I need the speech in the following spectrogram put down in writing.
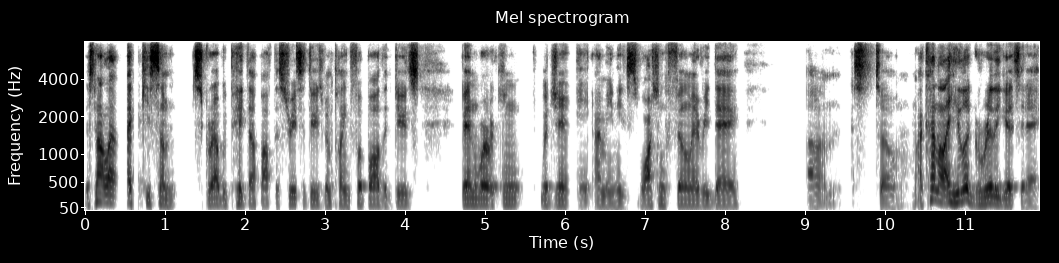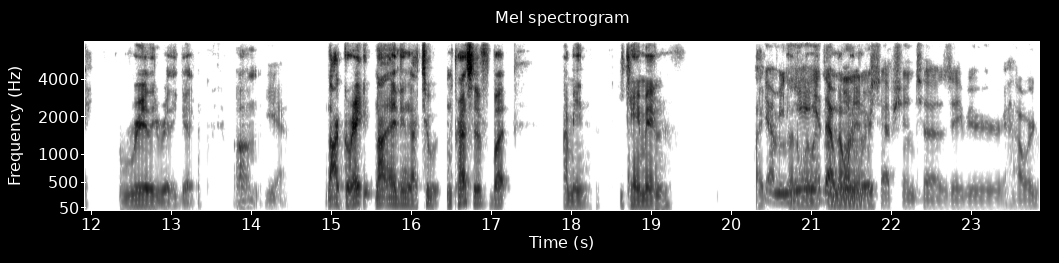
it's not like, like he's some scrub we picked up off the streets. The dude's been playing football. The dude's been working with Jimmy. I mean, he's watching film every day. Um, so I kind of like he looked really good today. Really, really good. Um, yeah, not great, not anything like too impressive, but I mean, he came in like yeah. I mean, he had that one interception to Xavier Howard.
